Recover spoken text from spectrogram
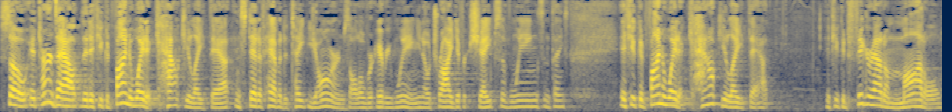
So it turns out that if you could find a way to calculate that instead of having to tape yarns all over every wing, you know, try different shapes of wings and things, if you could find a way to calculate that, if you could figure out a model,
